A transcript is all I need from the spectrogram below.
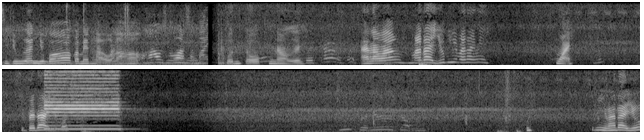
สิอยู่เฮือนอยู่บ่ก็ไม่เฒ่าเนาะห้าวชิว่าสบายฝนตกพี่น้องเอ้ยอะระวังมาได้อยุพี่มาทางนี้ห่วยสิไปได้อยู่บ่สิ มีมาได้อยุ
